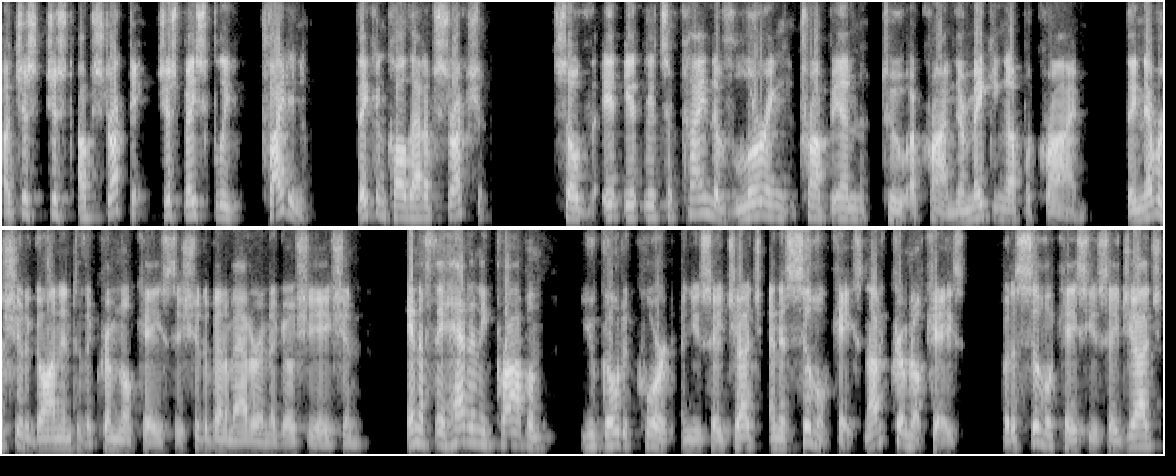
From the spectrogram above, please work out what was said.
uh, just just obstructing, just basically fighting him. They can call that obstruction. So it, it it's a kind of luring Trump in to a crime. They're making up a crime. They never should have gone into the criminal case. This should have been a matter of negotiation. And if they had any problem, you go to court and you say, Judge, in a civil case, not a criminal case, but a civil case, you say, Judge,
